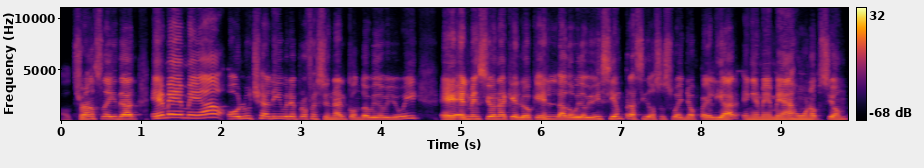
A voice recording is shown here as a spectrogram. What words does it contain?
I'll translate that. MMA o lucha libre profesional con WWE. Eh, él menciona que lo que es la WWE siempre ha sido su sueño pelear en MMA es una opción,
